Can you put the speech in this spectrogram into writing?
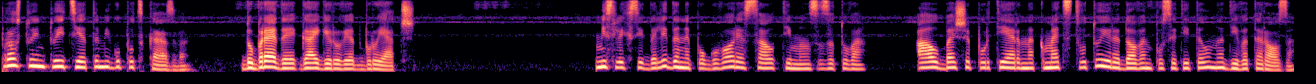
Просто интуицията ми го подсказва. Добре да е Гайгеровият брояч. Мислех си дали да не поговоря с Ал Тимънс за това. Ал беше портиер на кметството и редовен посетител на Дивата Роза.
